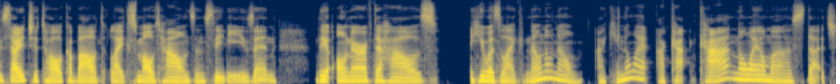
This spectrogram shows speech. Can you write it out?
started to talk about like small towns and cities and the owner of the house he was like, "No, no, no. Aqui não é, cá, cá não é uma cidade.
